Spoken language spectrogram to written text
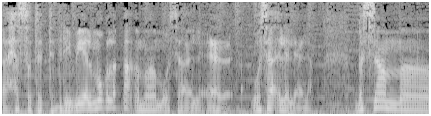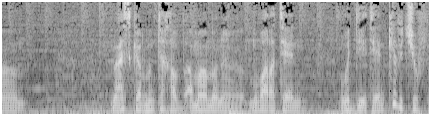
آه، حصة التدريبية المغلقة أمام وسائل وسائل الإعلام. بسام آه، معسكر منتخب أمامنا مباراتين وديتين. كيف تشوف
